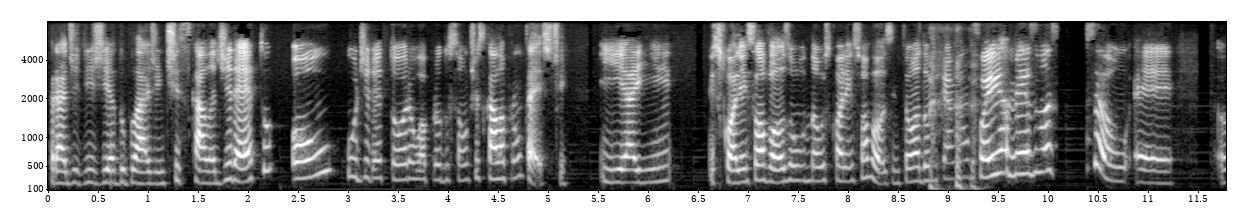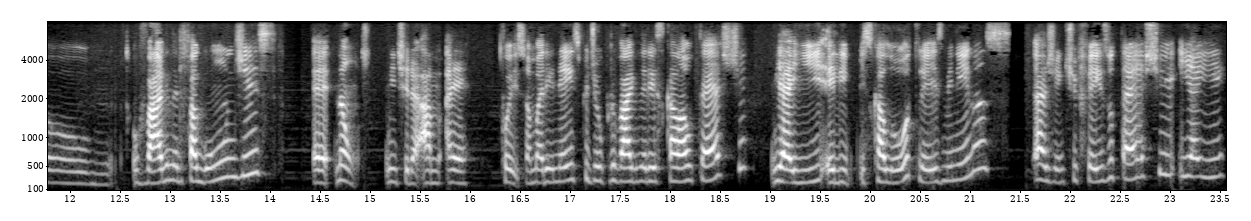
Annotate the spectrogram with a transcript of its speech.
para dirigir a dublagem te escala direto, ou o diretor ou a produção te escala para um teste. E aí escolhem sua voz ou não escolhem sua voz. Então a Dove Cameron foi a mesma situação. É, o, o, Wagner Fagundes. É, não, mentira. A, é, foi isso. A Marinês pediu pro Wagner escalar o teste. E aí ele escalou três meninas. A gente fez o teste e aí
